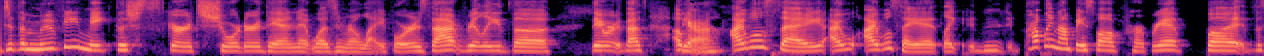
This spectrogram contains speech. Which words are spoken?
did the movie make the skirts shorter than it was in real life, or is that really the they were? That's okay. Yeah. I will say, I will, I will say it. Like, n- probably not baseball appropriate, but the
